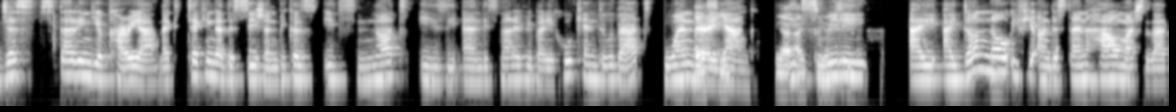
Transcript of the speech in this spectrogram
just starting your career, like taking a decision because it's not easy and it's not everybody who can do that when they're young. yeah It's i see really, I I don't know if you understand how much that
